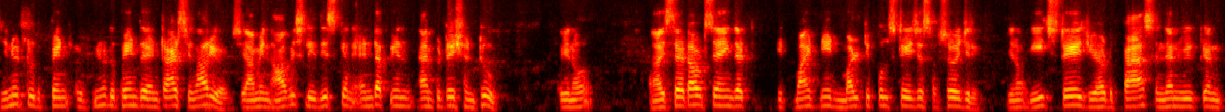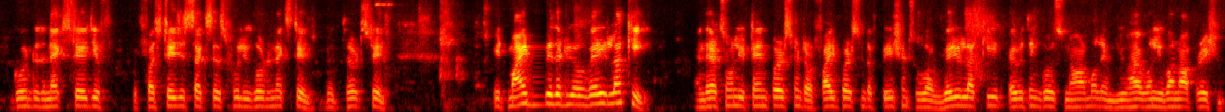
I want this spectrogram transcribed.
You need to paint. You need to paint the entire scenario. See, I mean, obviously, this can end up in amputation too. You know, I set out saying that it might need multiple stages of surgery. You know, each stage you have to pass, and then we can go into the next stage. If the first stage is successful, you go to next stage, the third stage. It might be that you are very lucky and that's only 10% or 5% of patients who are very lucky, everything goes normal and you have only one operation.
